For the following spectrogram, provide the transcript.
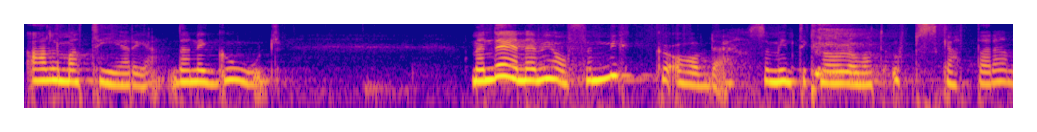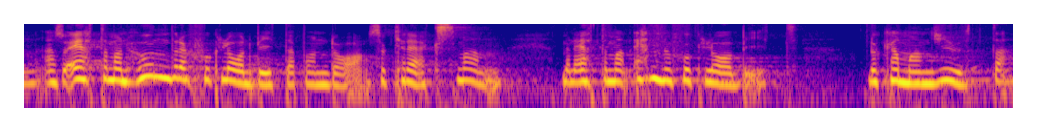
All materia, den är god. Men det är när vi har för mycket av det som vi inte klarar av att uppskatta den. Alltså äter man hundra chokladbitar på en dag så kräks man. Men äter man en chokladbit, då kan man gjuta.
